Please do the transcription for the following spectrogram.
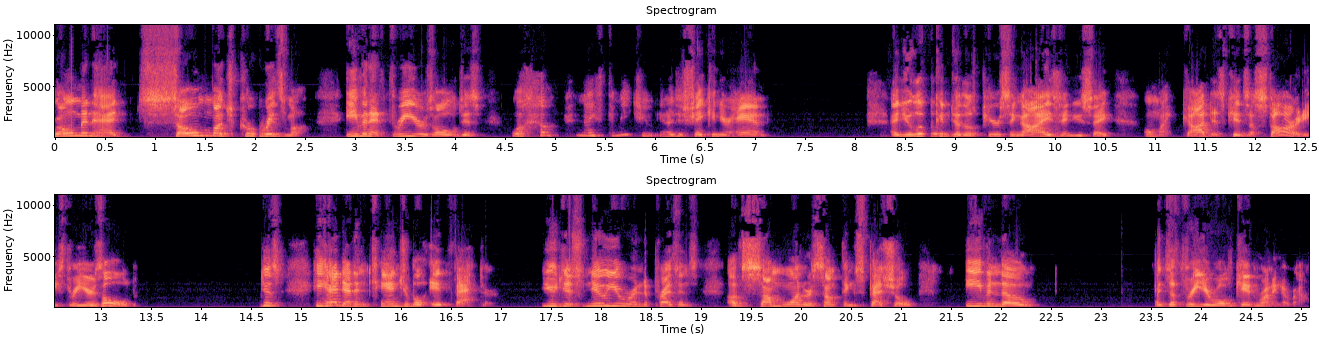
Roman had so much charisma, even at three years old. Just well, nice to meet you. You know, just shaking your hand. And you look into those piercing eyes and you say, "Oh my God, this kid's a star, and he's three years old." Just he had that intangible it factor. You just knew you were in the presence of someone or something special, even though it's a three-year-old kid running around.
